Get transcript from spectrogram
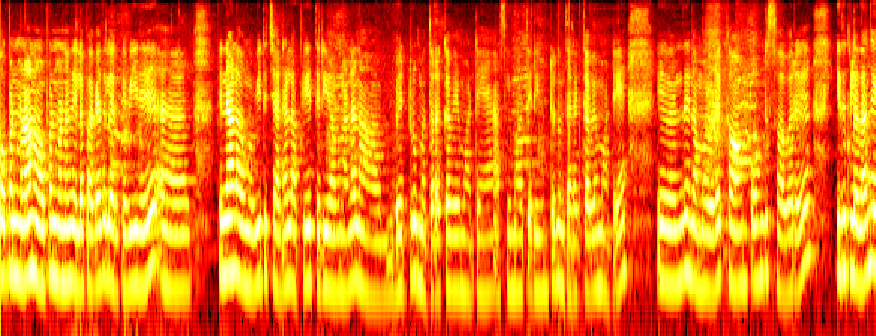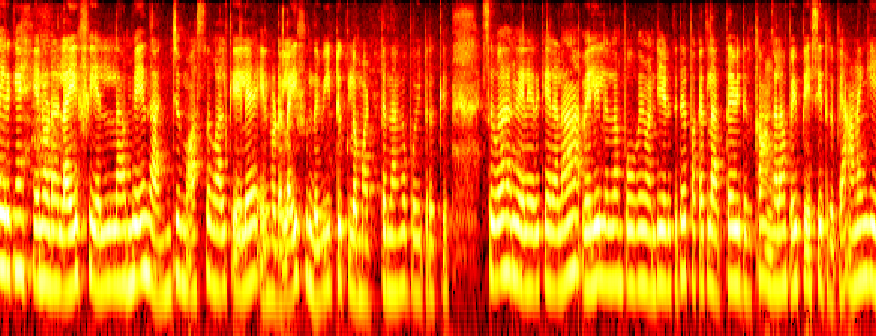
ஓப்பன் பண்ணால் நான் ஓப்பன் பண்ணது இல்லை. பக்கத்தில் இருக்க வீடு. பின்னால் அவங்க வீட்டு சேனல் அப்படியே தெரியும். அதனால் நான் பெட்ரூமை திறக்கவே மாட்டேன். அசிங்கமாக தெரியும்ட்டு நான் திறக்கவே மாட்டேன். இது வந்து நம்மளோட காம்பவுண்டு சவரு இதுக்குள்ளே தாங்க இருக்கேன். என்னோடய லைஃப் எல்லாமே இந்த அஞ்சு மாத வாழ்க்கையில் என்னோடய லைஃப் இந்த வீட்டுக்குள்ளே மட்டும்தாங்க போயிட்டுருக்கு. சிவகங்கையில் இருக்கையிலலாம் வெளியிலலாம் போவேன். வண்டி எடுத்துகிட்டு பக்கத்தில் அத்தை வீடு இருக்கும். அங்கெல்லாம் போய் பேசிகிட்டு இருப்பேன். ஆனால் இங்கே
